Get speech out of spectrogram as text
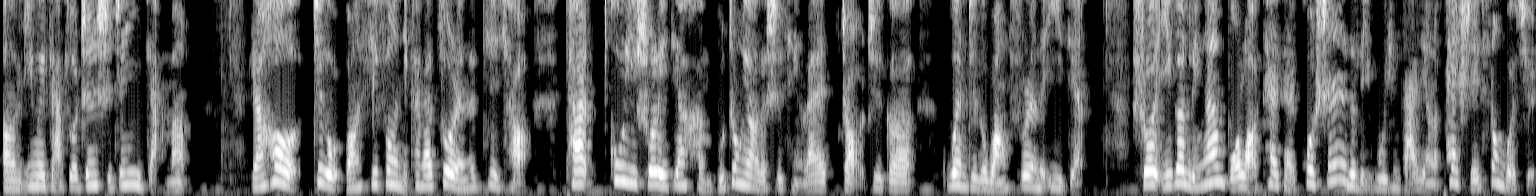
嗯，因为假作真时真亦假嘛。然后这个王熙凤，你看她做人的技巧，她故意说了一件很不重要的事情来找这个问这个王夫人的意见。说一个林安伯老太太过生日的礼物已经打点了，派谁送过去？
